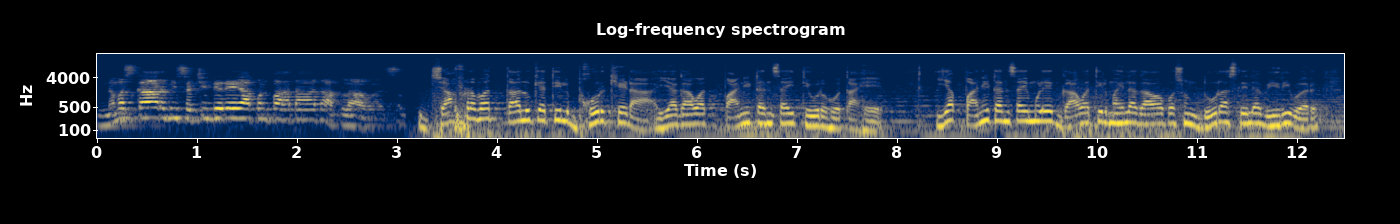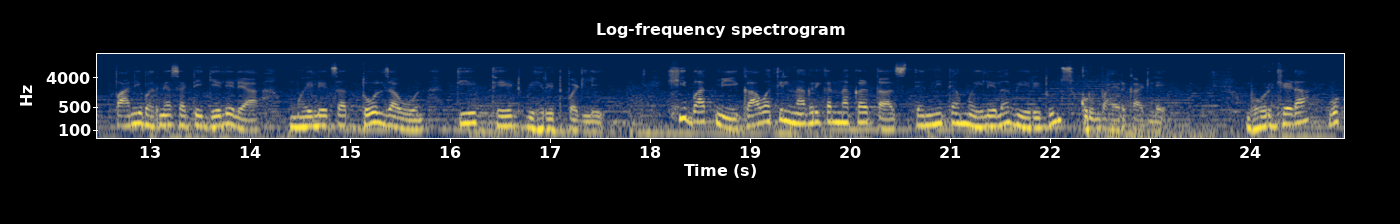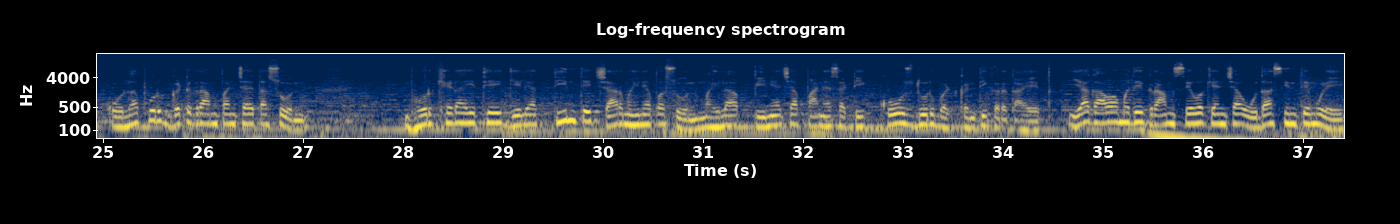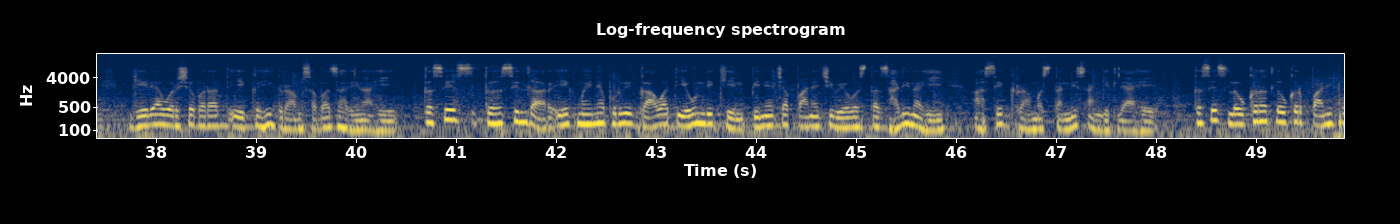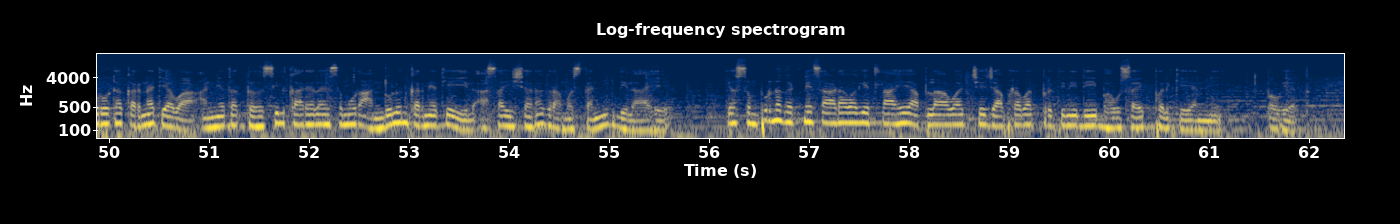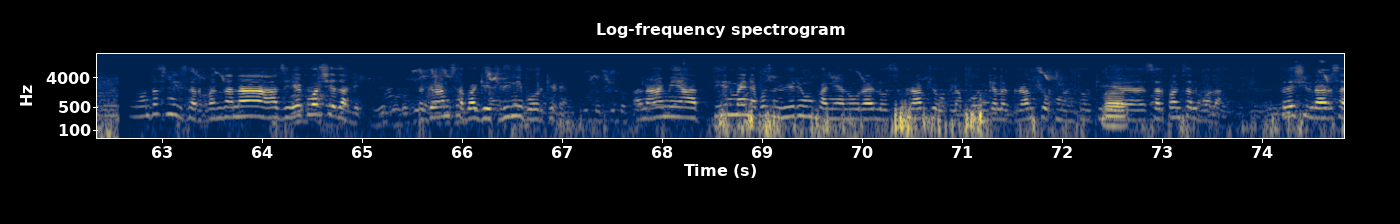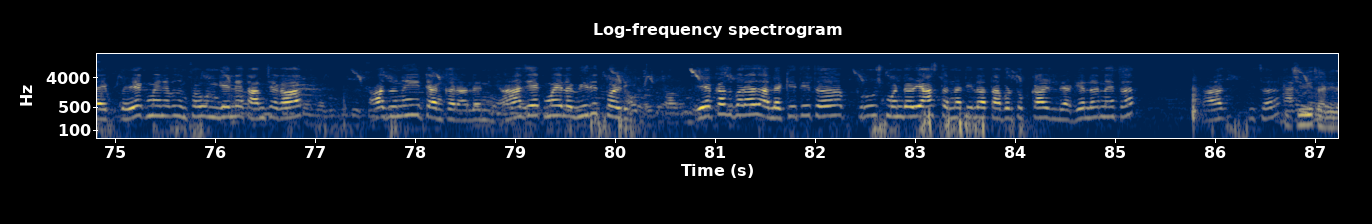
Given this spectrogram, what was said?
नमस्कार मी सचिन डेरे. आपण पाहत आहात आपला आवाज. जाफराबाद तालुक्यातील भोरखेडा या गावात पाणी टंचाई तीव्र होत आहे. या पाणी टंचाईमुळे गावातील महिला गावापासून दूर असलेल्या विहिरीवर पाणी भरण्यासाठी गेलेल्या महिलेचा तोल जाऊन ती थेट विहिरीत पडली. ही बातमी गावातील नागरिकांना कळताच त्यांनी त्या महिलेला विहिरीतून सुकरून बाहेर काढले. भोरखेडा व कोल्हापूर गट ग्रामपंचायत असून भोरखेडा येथे गेल्या तीन ते चार महिन्यापासून महिला पिण्याच्या पाण्यासाठी कोस दूर भटकंती करत आहेत. या गावामध्ये ग्रामसेवक यांच्या उदासीनतेमुळे गेल्या वर्षभरात एकही ग्रामसभा झाली नाही. तसेच तहसीलदार एक महिन्यापूर्वी गावात येऊन देखील पिण्याच्या पाण्याची व्यवस्था झाली नाही असे ग्रामस्थांनी सांगितले आहे. तसेच लवकरात लवकर पाणी पुरवठा करण्यात यावा अन्यथा तहसील कार्यालयासमोर आंदोलन करण्यात येईल असा इशारा ग्रामस्थांनी दिला आहे. या संपूर्ण घटनेचा आढावा घेतला आहे आपला आवाजचे जाफराबाद प्रतिनिधी भाऊसाहेब फलके यांनी. पाहूयात. नोंदच नाही सरपंचांना आज एक वर्ष झाले. तर ग्रामसभा घेतली नाही बोरखेड्यात आणि आम्ही आज तीन महिन्यापासून विहिरीहून पाणी आणून राहिलो. ग्रामसेवकला फोन केला. ग्रामसेवक म्हणतो की सरपंचाला बोला. तहसीलदार साहेब एक महिन्यापासून पळून गेले तर आमच्या गावात. अजूनही टँकर आलं नाही. आज एक महिला विहिरीत पडली. एकच बरं झालं की तिथं पुरुष मंडळी असताना तिला ताबडतोब काढल्या गेलं नाही तर आज तिचं जीवित झाली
